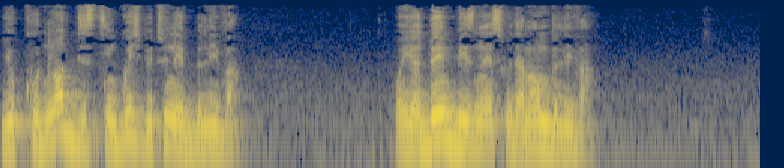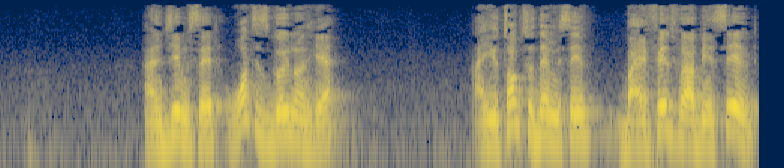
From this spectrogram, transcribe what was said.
You could not distinguish between a believer when you're doing business with an unbeliever. And James said, What is going on here? And you talk to them, you say, By faith we have been saved.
